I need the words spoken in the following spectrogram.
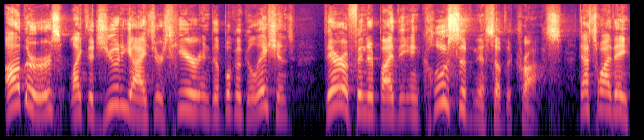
Others, like the Judaizers here in the book of Galatians, they're offended by the inclusiveness of the cross. That's why they,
